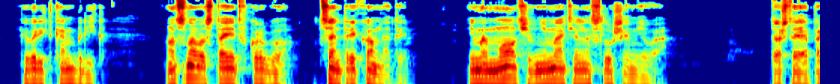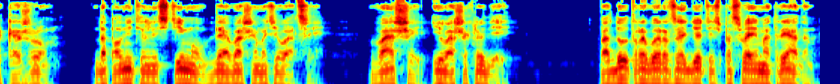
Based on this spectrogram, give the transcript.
— говорит Камбриг. Он снова стоит в кругу, в центре комнаты. И мы молча, внимательно слушаем его. То, что я покажу, дополнительный стимул для вашей мотивации. Вашей и ваших людей. Под утро вы разойдетесь по своим отрядам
